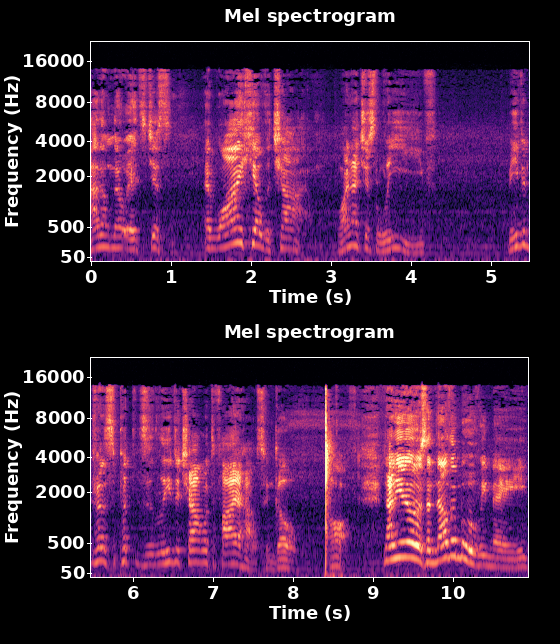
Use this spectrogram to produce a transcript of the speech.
I don't know. It's just, and why kill the child? Why not just leave? Even just put leave the child at the firehouse and go off. Now you know there's another movie made.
